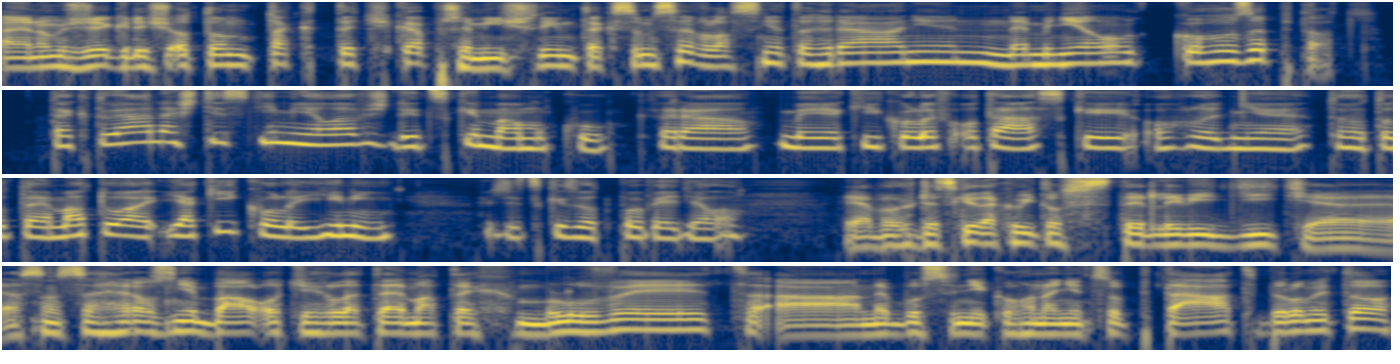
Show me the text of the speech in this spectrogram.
A jenomže když o tom tak teďka přemýšlím, tak jsem se vlastně tehdy ani neměl koho zeptat. Tak to já naštěstí měla vždycky mamku, která mi jakýkoliv otázky ohledně tohoto tématu a jakýkoliv jiný vždycky zodpověděla. Já byl vždycky takový to stydlivý dítě. Já jsem se hrozně bál o těchto tématech mluvit a nebo se někoho na něco ptát. Bylo mi to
